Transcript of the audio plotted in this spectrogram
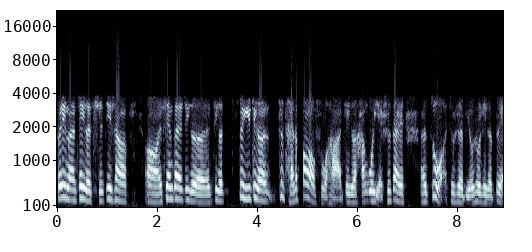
所以呢，这个实际上呃，现在这个这个。对于这个制裁的报复，哈，这个韩国也是在呃做，就是比如说这个对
